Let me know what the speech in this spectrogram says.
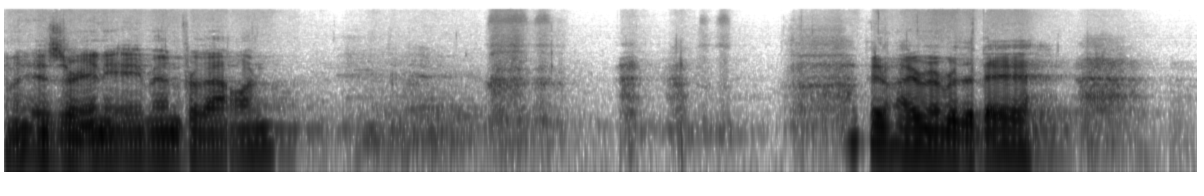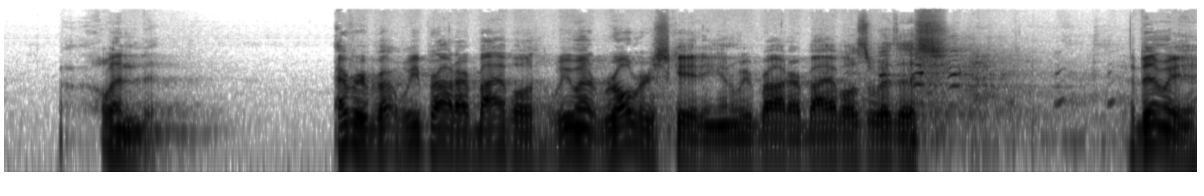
I, is there any amen for that one? You know, I remember the day when everybody, we brought our Bible, we went roller skating and we brought our Bibles with us. Didn't we?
